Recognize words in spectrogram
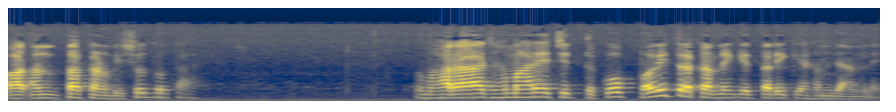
और अंतकरण भी शुद्ध होता है। तो महाराज, हमारे चित्त को पवित्र करने के तरीके हम जान लें।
